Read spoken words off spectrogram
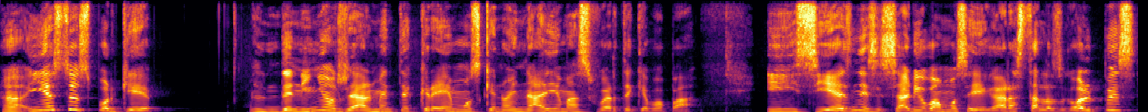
Ah, y esto es porque de niños realmente creemos que no hay nadie más fuerte que papá. Y si es necesario, vamos a llegar hasta los golpes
